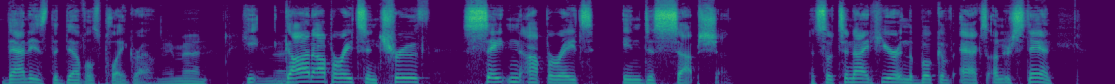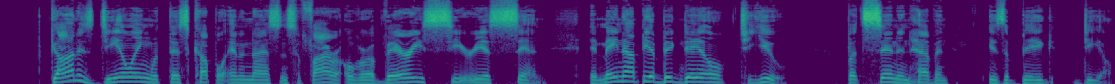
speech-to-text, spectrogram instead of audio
that is the devil's playground. Amen. He Amen. God operates in truth, Satan operates in deception. And so tonight here in the book of Acts, understand God is dealing with this couple, Ananias and Sapphira, over a very serious sin. It may not be a big deal to you, but sin in heaven is a big deal.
